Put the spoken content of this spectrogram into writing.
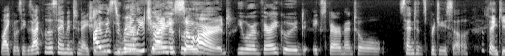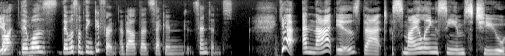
Like it was exactly the same intonation. I was you really trying so hard. You were a very good experimental sentence producer. Thank you. But there was there was something different about that second sentence. Yeah, and that is that smiling seems to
